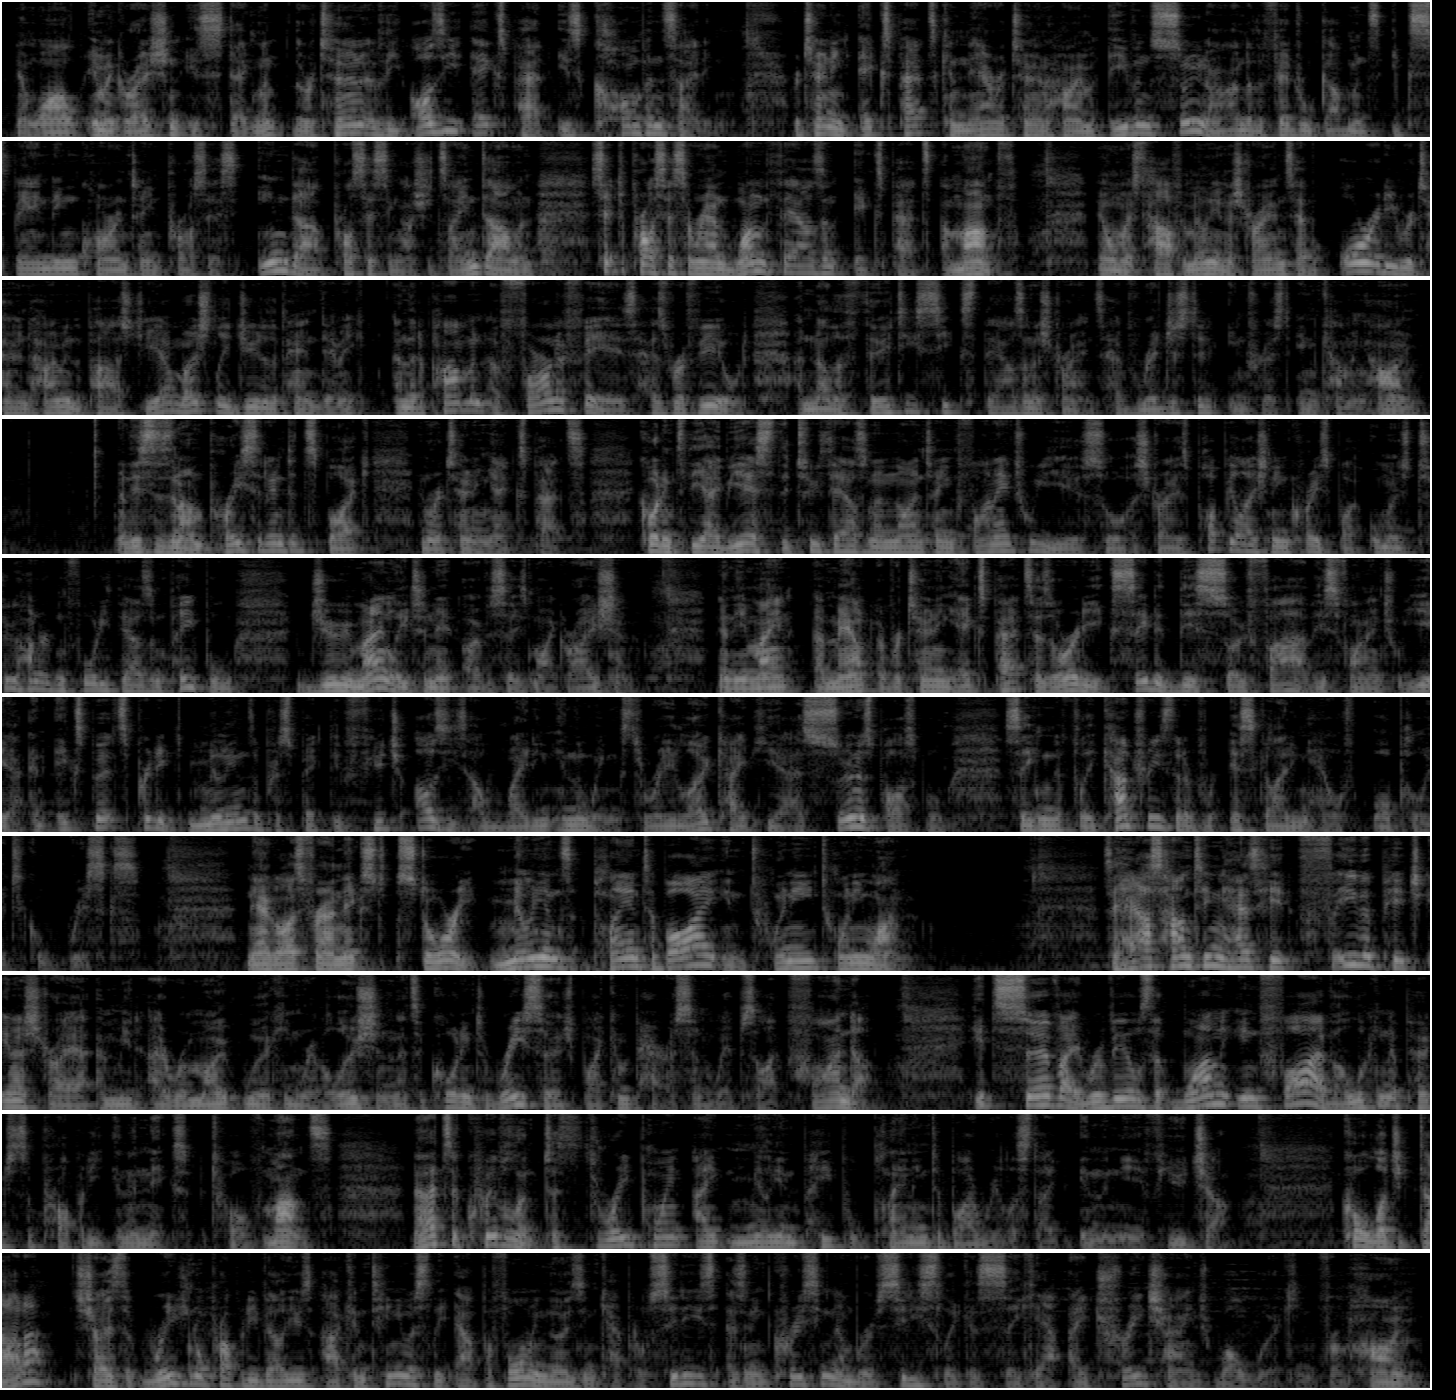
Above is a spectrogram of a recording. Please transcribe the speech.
Now, while immigration is stagnant, the return of the Aussie expat is compensating. Returning expats can now return home even sooner under the federal government's expanding quarantine process in Dar processing, I should say, in Darwin, set to process around 1,000 expats a month. Now, almost half a million Australians have already returned home in the past year, mostly due to the pandemic, and the Department of Foreign Affairs has revealed another 36,000 Australians have registered interest in coming home. Now, this is an unprecedented spike in returning expats. According to the ABS, the 2019 financial year saw Australia's population increase by almost 240,000 people, due mainly to net overseas migration. Now, the amount of returning expats has already exceeded this so far this financial year, and experts predict millions of prospective future Aussies are waiting in the wings to relocate here as soon as possible, seeking to flee countries that have escalating health or political risks. Now, guys, for our next story millions plan to buy in 2021. So house hunting has hit fever pitch in Australia amid a remote working revolution. That's according to research by comparison website Finder. Its survey reveals that one in five are looking to purchase a property in the next 12 months. Now that's equivalent to 3.8 million people planning to buy real estate in the near future. CoreLogic data shows that regional property values are continuously outperforming those in capital cities as an increasing number of city slickers seek out a tree change while working from home.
